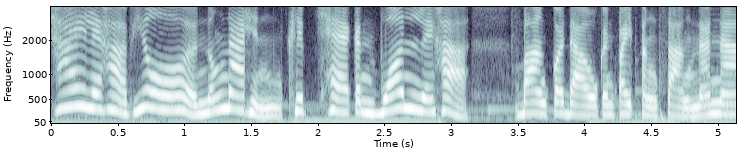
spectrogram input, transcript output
ใช่เลยค่ะพี่โอ น้องนาเห็นคลิปแชร์กันว่อนเลยค่ะ บางก็เดากันไปต่างๆ นานา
